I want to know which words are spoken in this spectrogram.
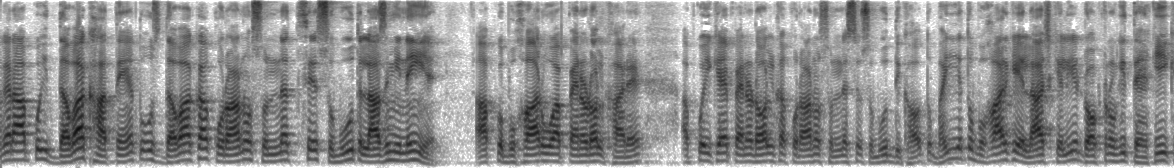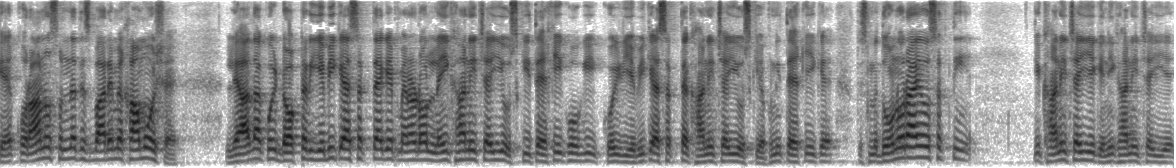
اگر آپ کوئی دوا کھاتے ہیں تو اس دوا کا قرآن و سنت سے ثبوت لازمی نہیں ہے آپ کو بخار ہوا پیناڈول کھا رہے ہیں اب کوئی کہے پیناڈول کا قرآن و سنت سے ثبوت دکھاؤ تو بھائی یہ تو بخار کے علاج کے لیے ڈاکٹروں کی تحقیق ہے قرآن و سنت اس بارے میں خاموش ہے لہٰذا کوئی ڈاکٹر یہ بھی کہہ سکتا ہے کہ پیناڈول نہیں کھانی چاہیے اس کی تحقیق ہوگی کوئی یہ بھی کہہ سکتا ہے کھانی چاہیے اس کی اپنی تحقیق ہے تو اس میں دونوں رائے ہو سکتی ہیں کہ کھانی چاہیے کہ نہیں کھانی چاہیے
